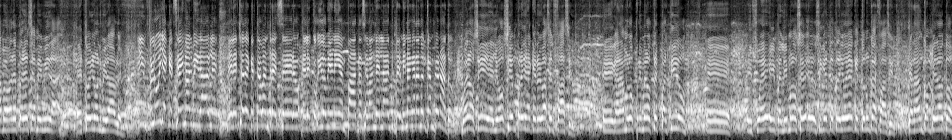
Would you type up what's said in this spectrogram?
la mejor experiencia de mi vida, esto es inolvidable. ¿Influye que sea inolvidable el hecho de que estaban 3-0, el escogido viene y empata, se van delante y terminan ganando el campeonato? Bueno, sí, eh, yo siempre dije que no iba a ser fácil. Eh, ganamos los primeros tres partidos eh, y, fue, y perdimos los, los siguientes tres. Yo dije que esto nunca es fácil. Ganar un campeonato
